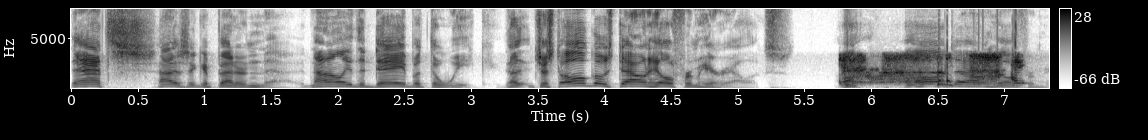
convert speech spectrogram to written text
That's how does it get better than that? Not only the day, but the week. That just all goes downhill from here, Alex. All downhill I- from here.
